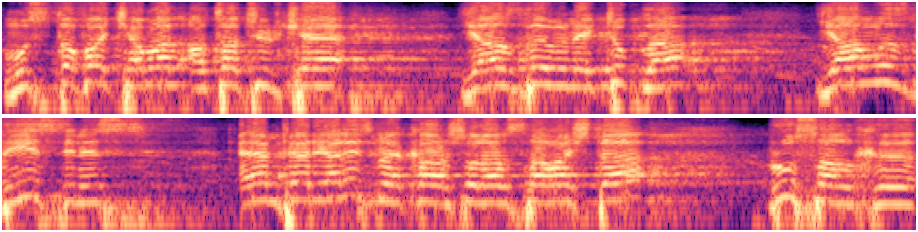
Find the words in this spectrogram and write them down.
Mustafa Kemal Atatürk'e yazdığı bir mektupla yalnız değilsiniz emperyalizme karşı olan savaşta Rus halkı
